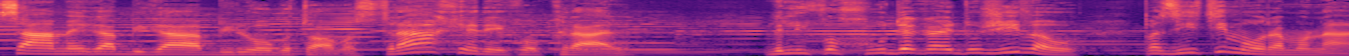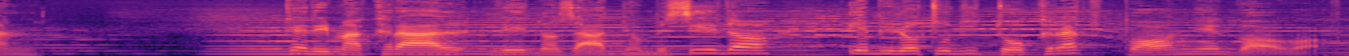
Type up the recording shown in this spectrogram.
Samega bi ga bilo gotovo strah, je rekel kralj. Veliko hudega je doživel, paziti moramo na njega. Ker ima kralj vedno zadnjo besedo, je bilo tudi tokrat po njegovo.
